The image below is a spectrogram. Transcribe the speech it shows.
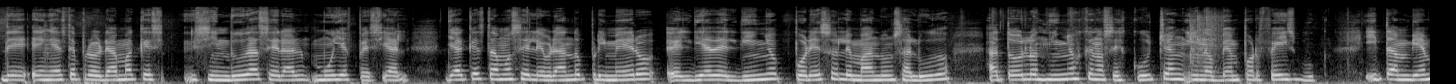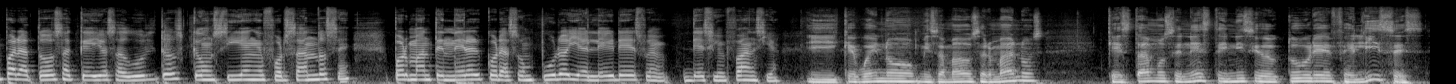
de, en este programa que sin duda será muy especial, ya que estamos celebrando primero el Día del Niño, por eso le mando un saludo a todos los niños que nos escuchan y nos ven por Facebook y también para todos aquellos adultos que aún siguen esforzándose por mantener el corazón puro y alegre de su, de su infancia. Y qué bueno, mis amados hermanos, que estamos en este inicio de octubre felices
